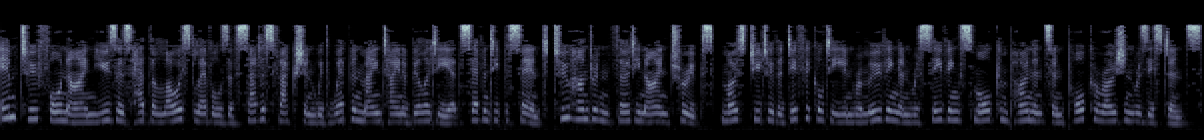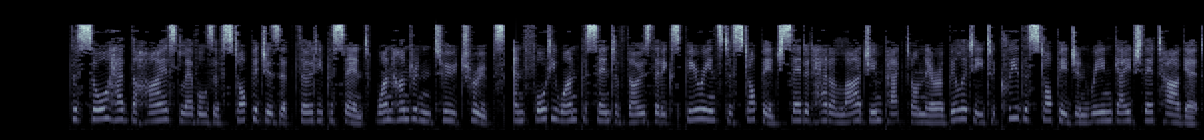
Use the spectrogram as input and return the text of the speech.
M249 users had the lowest levels of satisfaction with weapon maintainability at 70% 239 troops, most due to the difficulty in removing and receiving small components and poor corrosion resistance. The SAW had the highest levels of stoppages at 30% 102 troops, and 41% of those that experienced a stoppage said it had a large impact on their ability to clear the stoppage and re-engage their target.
